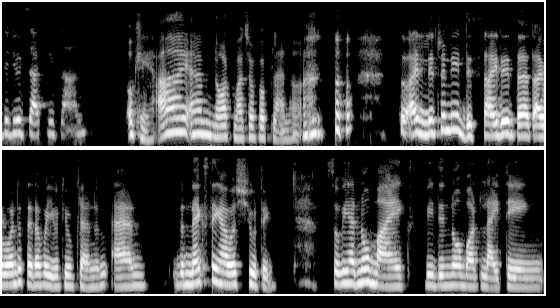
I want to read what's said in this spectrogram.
did you exactly plan? Okay i am not much of a planner So I literally decided that I want to set up a YouTube channel, and the next thing I was shooting. So we had no mics, we didn't know about lighting,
